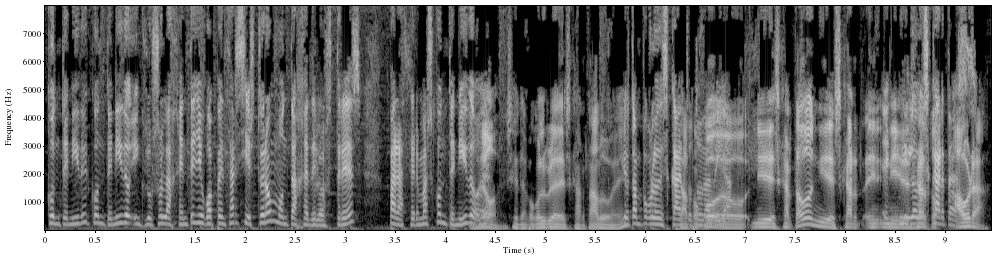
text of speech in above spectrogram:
contenido y contenido. Incluso la gente llegó a pensar si esto era un montaje de los tres para hacer más contenido. Bueno, ¿eh? sí, tampoco lo hubiera descartado, ¿eh? Yo tampoco lo descarto Tampoco- todavía. Ni descartado ni, descart- eh, Eh, ni ni descarto. Ahora,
